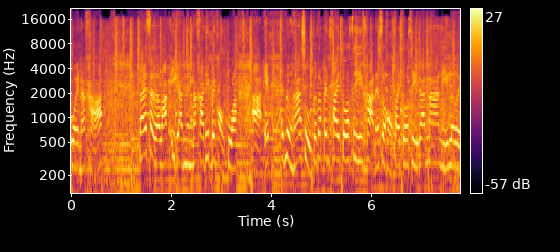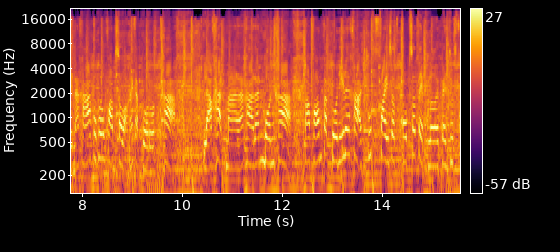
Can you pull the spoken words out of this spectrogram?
ด้วยนะคะ ได้สัญลักษณ์อีกอันหนึงนะคะ ที่เป็นของตัว F150 ก็จะเป็นไฟตัว C ค่ะ ในส่วนของไฟตัว C ด้านหน้านี้เลยนะคะ เพื่อเพิ่มความสว่างให้กับตัวรถค่ะ แล้วถัดมานะคะด้านบนค่ะ มาพร้อมกับตัวนี้เลยค่ะ ชุดไฟสครบสเต็ปเลย เป็นชุดไฟ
